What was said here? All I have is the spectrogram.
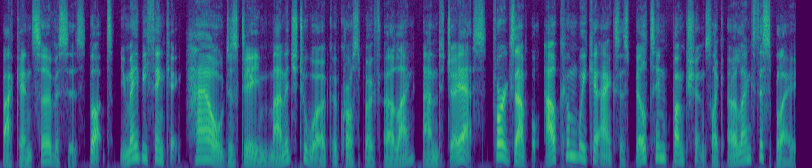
back-end services. But you may be thinking, how does Gleam manage to work across both Erlang and JS? For example, how come we can access built-in functions like Erlang's display play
